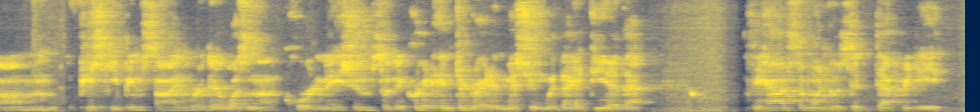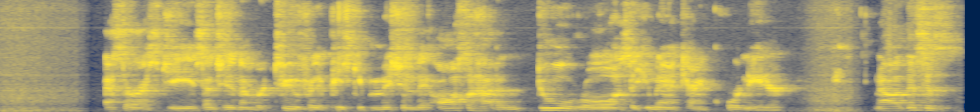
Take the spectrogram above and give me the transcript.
um, the peacekeeping side, where there wasn't a coordination. So they created an integrated mission with the idea that if you had someone who's a deputy SRSG, essentially the number two for the peacekeeping mission, they also had a dual role as a humanitarian coordinator. Now, this is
